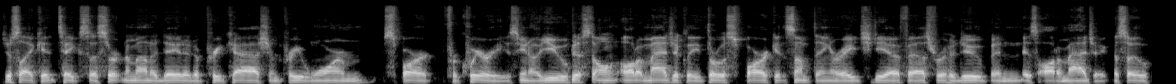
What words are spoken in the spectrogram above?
Just like it takes a certain amount of data to pre-cache and pre-warm Spark for queries. You know, you just don't automatically throw Spark at something or HDFS for Hadoop and it's automatic. So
